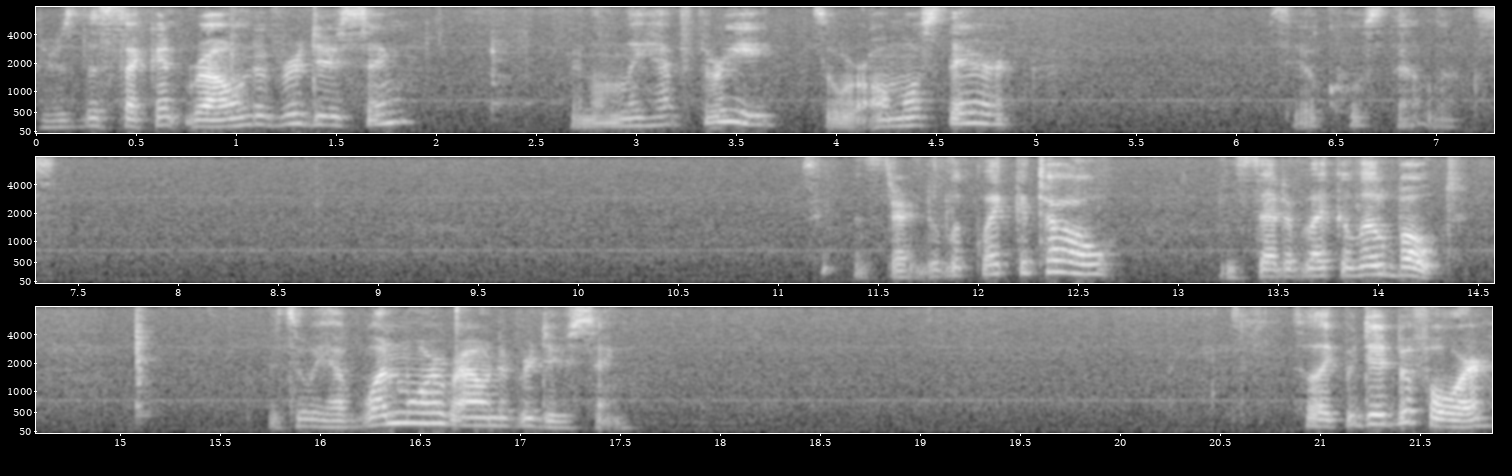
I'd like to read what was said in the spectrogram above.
There's the second round of reducing. We only have three, so we're almost there. See how close that looks. See, it's starting to look like a toe instead of like a little boat. And so we have one more round of reducing. So like we did before,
